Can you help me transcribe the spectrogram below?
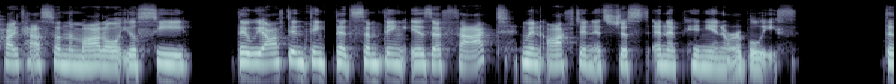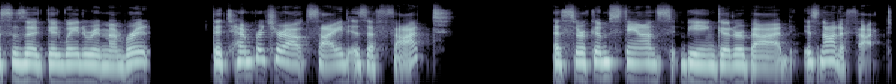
podcast on the model, you'll see that we often think that something is a fact when often it's just an opinion or a belief. This is a good way to remember it. The temperature outside is a fact, a circumstance being good or bad is not a fact.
